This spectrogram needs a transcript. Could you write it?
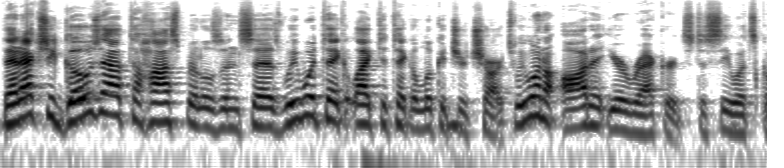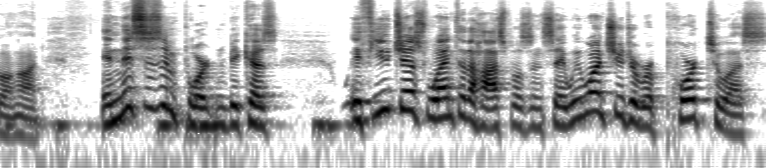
that actually goes out to hospitals and says, "We would take like to take a look at your charts. We want to audit your records to see what's going on." And this is important because if you just went to the hospitals and say, "We want you to report to us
